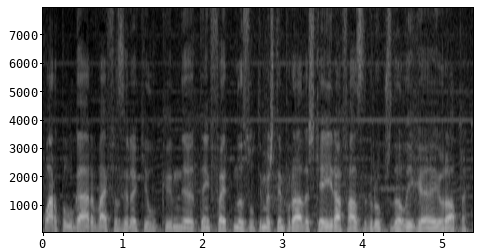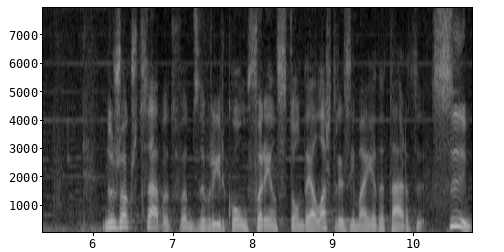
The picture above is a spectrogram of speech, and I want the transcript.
Quarto lugar vai fazer aquilo que tem feito nas últimas temporadas, que é ir à fase de grupos da Liga Europa. Nos jogos de sábado, vamos abrir com o Farense Tondela às três e meia da tarde. Se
